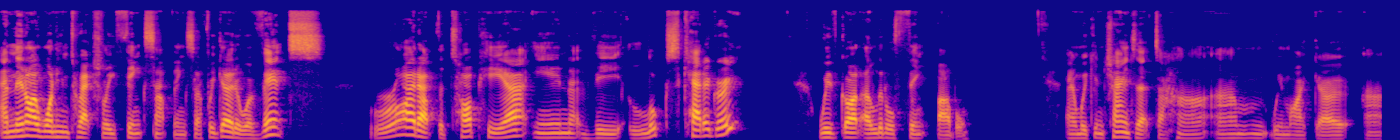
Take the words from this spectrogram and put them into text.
And then I want him to actually think something. So if we go to events, right up the top here in the looks category, we've got a little think bubble. And we can change that to, huh, um, we might go, uh,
